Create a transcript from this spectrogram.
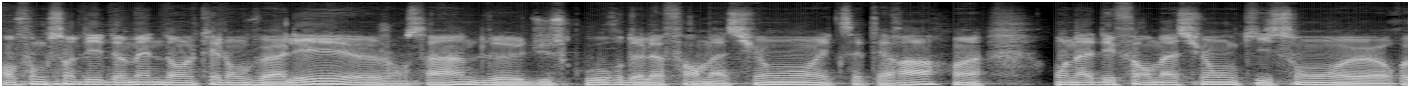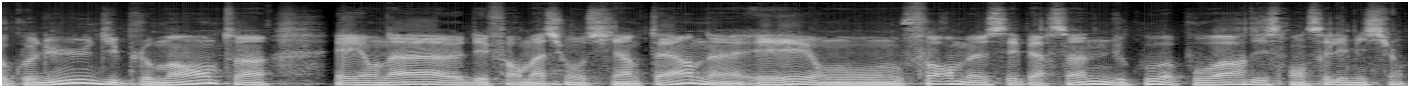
en fonction des domaines dans lesquels on veut aller, j'en sais rien, du secours, de la formation, etc. On a des formations qui sont reconnues, et on a euh, des formations aussi internes, et on forme ces personnes du coup à pouvoir dispenser les missions.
